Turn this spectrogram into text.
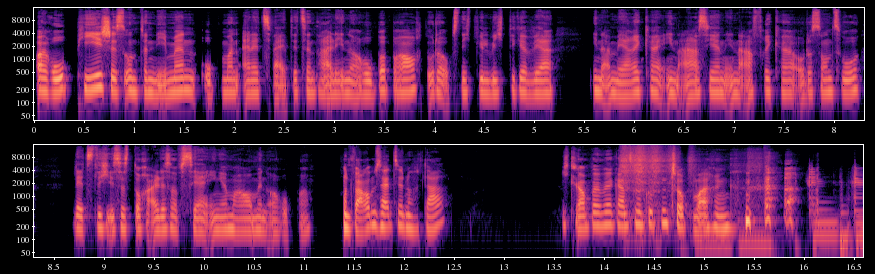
europäisches Unternehmen, ob man eine zweite Zentrale in Europa braucht oder ob es nicht viel wichtiger wäre in Amerika, in Asien, in Afrika oder sonst wo. Letztlich ist es doch alles auf sehr engem Raum in Europa. Und warum seid ihr noch da? Ich glaube, weil wir ganz einen guten Job machen.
